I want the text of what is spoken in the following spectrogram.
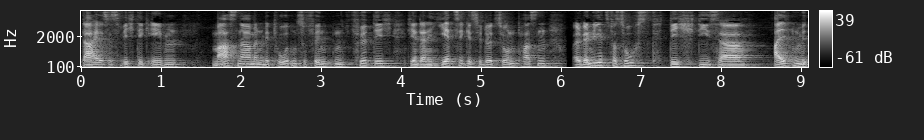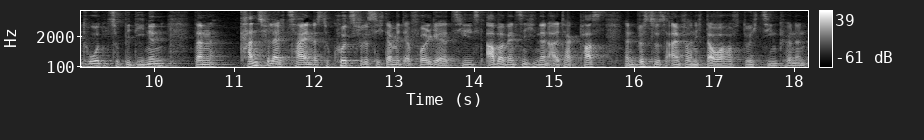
Daher ist es wichtig eben, Maßnahmen, Methoden zu finden für dich, die an deine jetzige Situation passen. Weil wenn du jetzt versuchst, dich dieser alten Methoden zu bedienen, dann kann es vielleicht sein, dass du kurzfristig damit Erfolge erzielst, aber wenn es nicht in deinen Alltag passt, dann wirst du es einfach nicht dauerhaft durchziehen können.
